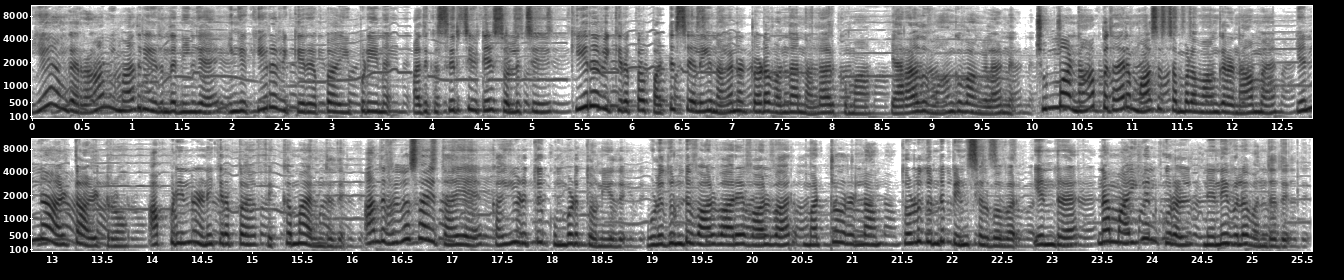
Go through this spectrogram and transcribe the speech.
ஏன் அங்க ராணி மாதிரி இருந்த நீங்க இங்க கீரை விக்கிறப்ப இப்படின்னு அதுக்கு சிரிச்சுக்கிட்டே சொல்லுச்சு. கீரை விக்கிறப்ப பட்டு சேலையும் நகநட்டோட வந்தா நல்லா இருக்குமா? யாராவது வாங்குவாங்களான்னு. சும்மா நாற்பதாயிரம் மாச சம்பளம் வாங்குற நாம என்ன அல்ட்ட அல்ட்டுறோம் அப்படின்னு நினைக்கிறப்ப வெக்கமா இருந்தது. அந்த விவசாய தாய கையெடுத்து கும்பிட தோணியது. உழுதுண்டு வாழ்வாரே வாழ்வார் மற்றோரெல்லாம் தொழுதுண்டு பின் செல்பவர் என்ற நம் ஐயன் குரல் நினைவுல வந்தது.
